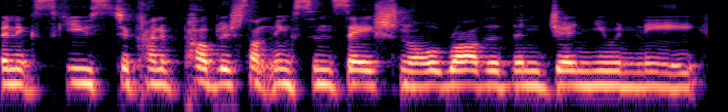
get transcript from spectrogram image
an excuse to kind of publish something sensational rather than genuinely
